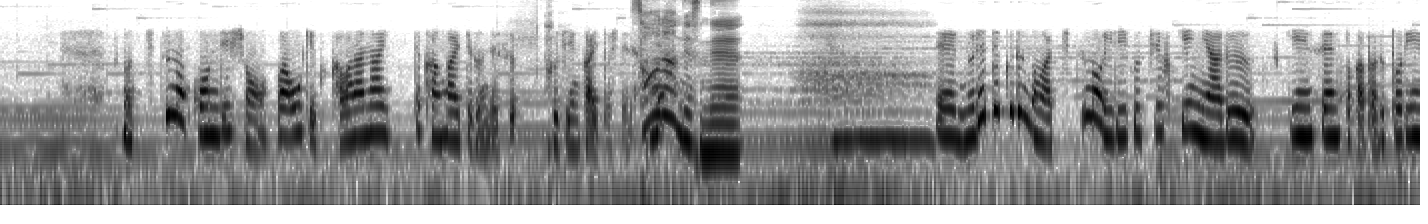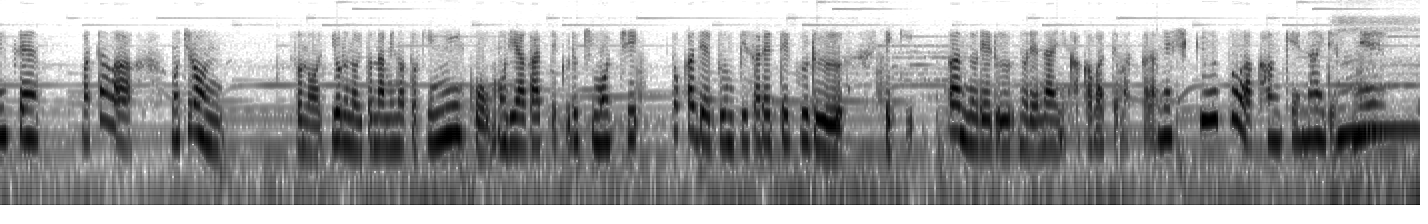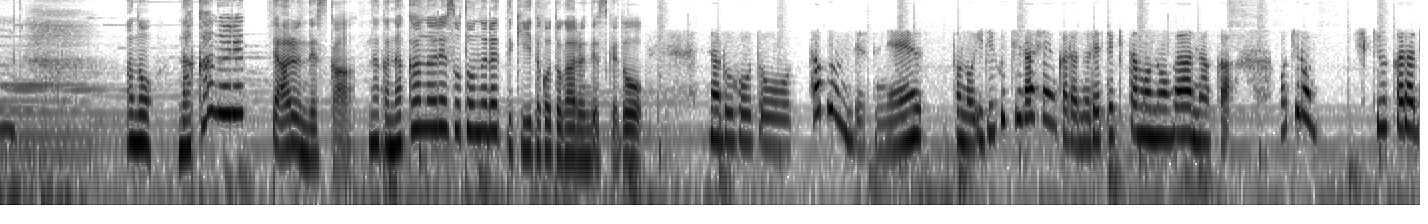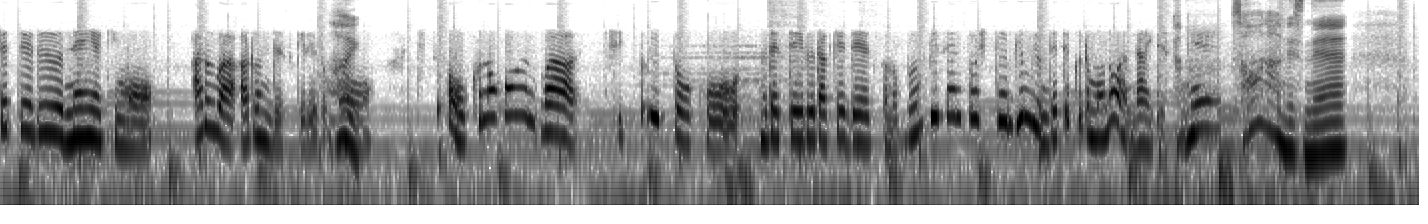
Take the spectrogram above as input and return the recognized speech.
その膣のコンディションは大きく変わらないって考えてるんです婦人科医としてね、そうなんですね。で濡れてくるのは膣の入り口付近にあるキン腺とかバルトリン腺またはもちろんその夜の営みの時にこう盛り上がってくる気持ちとかで分泌されてくる液が濡れる濡れないに関わってますからね。子宮とは関係ないですね。あの中濡れってあるんですか？なんか中濡れ外濡れって聞いたことがあるんですけど。なるほど。多分ですねその入り口らへんから濡れてきたものがなんかもちろん子宮から出てる粘液もあるはあるんですけれども、はい、実は奥の方はしっとりとこう濡れているだけでその分泌腺としてビュンビュン出てくるものはないですね。そうなんですね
